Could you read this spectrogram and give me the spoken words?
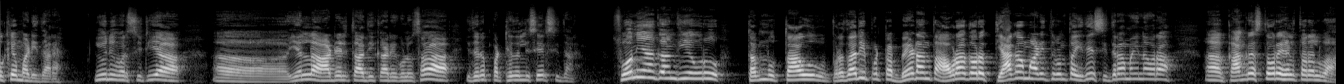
ಓಕೆ ಮಾಡಿದ್ದಾರೆ. ಯೂನಿವರ್ಸಿಟಿಯ ಎಲ್ಲ ಆಡಳಿತಾಧಿಕಾರಿಗಳು ಸಹ ಇದರ ಪಠ್ಯದಲ್ಲಿ ಸೇರಿಸಿದ್ದಾರೆ. ಸೋನಿಯಾ ಗಾಂಧಿಯವರು ತಮ್ಮ ತಾವು ಪ್ರಧಾನಿ ಪಟ್ಟ ಬೇಡ ಅಂತ ಅವರಾಗವರ ತ್ಯಾಗ ಮಾಡಿದ್ರು ಅಂತ ಇದೇ ಸಿದ್ದರಾಮಯ್ಯನವರ ಕಾಂಗ್ರೆಸ್ನವರೇ ಹೇಳ್ತಾರಲ್ವಾ?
